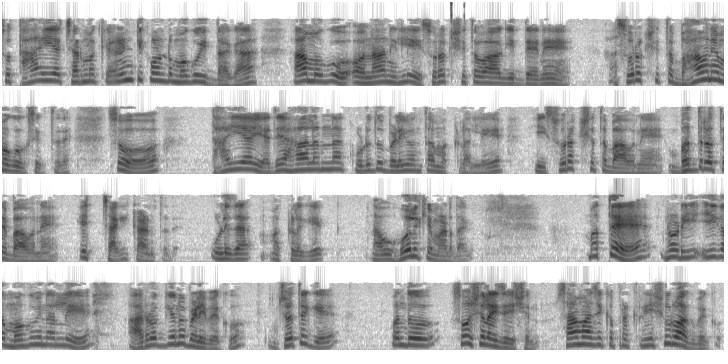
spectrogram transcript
ಸೊ ತಾಯಿಯ ಚರ್ಮಕ್ಕೆ ಅಂಟಿಕೊಂಡು ಮಗು ಇದ್ದಾಗ ಆ ಮಗು "ಓ, ನಾನಿಲ್ಲಿ ಸುರಕ್ಷಿತವಾಗಿದ್ದೇನೆ. ಸುರಕ್ಷಿತ ಭಾವನೆ ಮಗುಗೆ ಸಿಗ್ತದೆ. ಸೊ ತಾಯಿಯ ಎದೆ ಹಾಲನ್ನ ಕುಡಿದು ಬೆಳೆಯುವಂತ ಮಕ್ಕಳಲ್ಲಿ ಈ ಸುರಕ್ಷಿತ ಭಾವನೆ, ಭದ್ರತೆ ಭಾವನೆ ಹೆಚ್ಚಾಗಿ ಕಾಣ್ತದೆ. ಉಳಿದ ಮಕ್ಕಳಿಗೆ ನಾವು ಹೋಲಿಕೆ ಮಾಡಿದಾಗ. ಮತ್ತೆ ನೋಡಿ, ಈಗ ಮಗುವಿನಲ್ಲಿ ಆರೋಗ್ಯನೂ ಬೆಳಿಬೇಕು, ಜೊತೆಗೆ ಒಂದು ಸೋಷಲೈಸೇಷನ್ ಸಾಮಾಜಿಕ ಪ್ರಕ್ರಿಯೆ ಶುರು ಆಗಬೇಕು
